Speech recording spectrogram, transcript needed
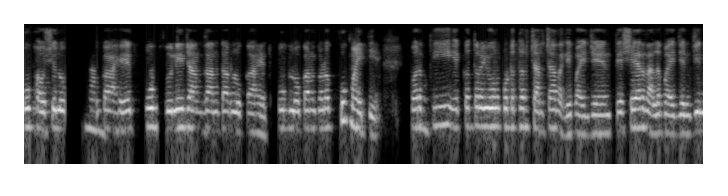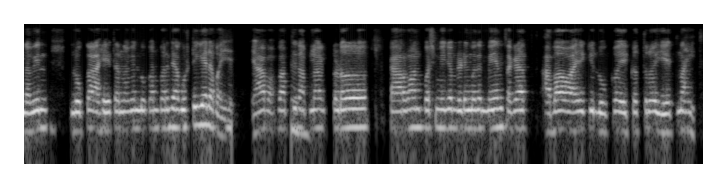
खूप हौशी लोक लोक आहेत खूप जुनी जाण- जाणकार लोक आहेत. खूप लोकांकडे खूप माहिती आहे. पर ती एकत्र येऊन कुठं तर चर्चा झाली पाहिजे ते शेअर झालं पाहिजे. जी नवीन लोक आहेत त्या नवीन लोकांपर्यंत या गोष्टी गेल्या पाहिजे. या बाबतीत आपल्याकडं कारवान पश्चिमीच्या ब्रिडिंगमध्ये मेन सगळ्यात अभाव आहे की लोक एकत्र येत नाहीत.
